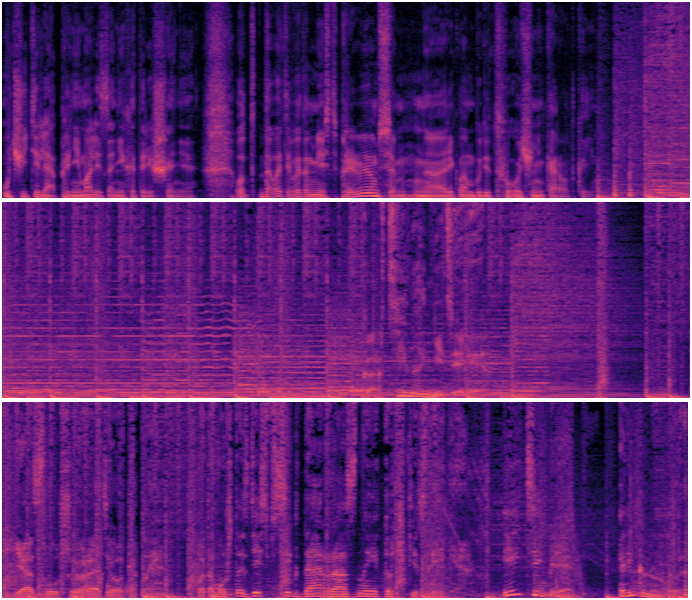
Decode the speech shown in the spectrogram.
учителя принимали за них это решение. Вот давайте в этом месте прервемся. А, Реклама будет очень короткой. Картина недели. Я слушаю Радио КП, потому что здесь всегда разные точки зрения. И тебе рекомендую.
